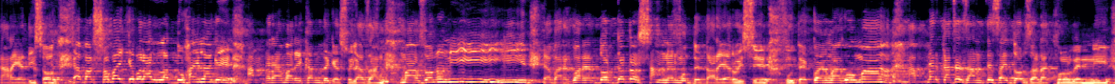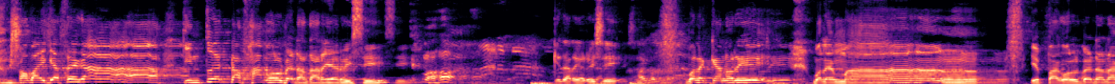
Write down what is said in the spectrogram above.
তাড়াইয়া দিছ। এবার সবাইকে বলে, আল্লাহ দোহাই লাগে, আপনারা আমার এখান থেকে চলে যান। মা জননী, এবার ঘরের দরজাটার সামনের মধ্যে দাঁড়াইয়া রইছে। ফুতে কয়, মা গো মা, আপনার কাছে জানতে চাই, দরজাটা খুলবেন নি? সবাই গেছে গা, কিন্তু একটা ফাগল বেটা দাঁড়াইয়া রইছে। কে দাঁড়াইয়া বলে, কেন রে? বলে, মা এ পাগল বেডারা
